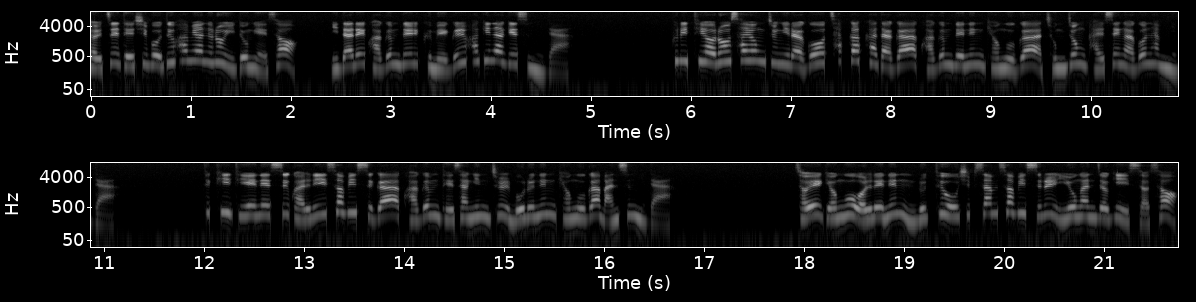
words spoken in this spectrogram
결제 대시보드 화면으로 이동해서 이달에 과금될 금액을 확인하겠습니다. 프리티어로 사용 중이라고 착각하다가 과금되는 경우가 종종 발생하곤 합니다. 특히 DNS 관리 서비스가 과금 대상인 줄 모르는 경우가 많습니다. 저의 경우 원래는 루트 53 서비스를 이용한 적이 있어서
